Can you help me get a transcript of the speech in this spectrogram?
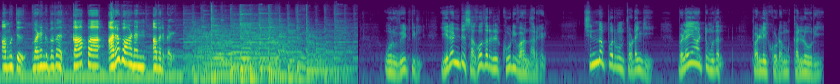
அமுது வழங்குபவர் காப்பா அரவாணன் அவர்கள். ஒரு வீட்டில் இரண்டு சகோதரர்கள் கூடி வாழ்ந்தார்கள். சின்ன பருவம் தொடங்கி விளையாட்டு முதல் பள்ளிக்கூடம் கல்லூரி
